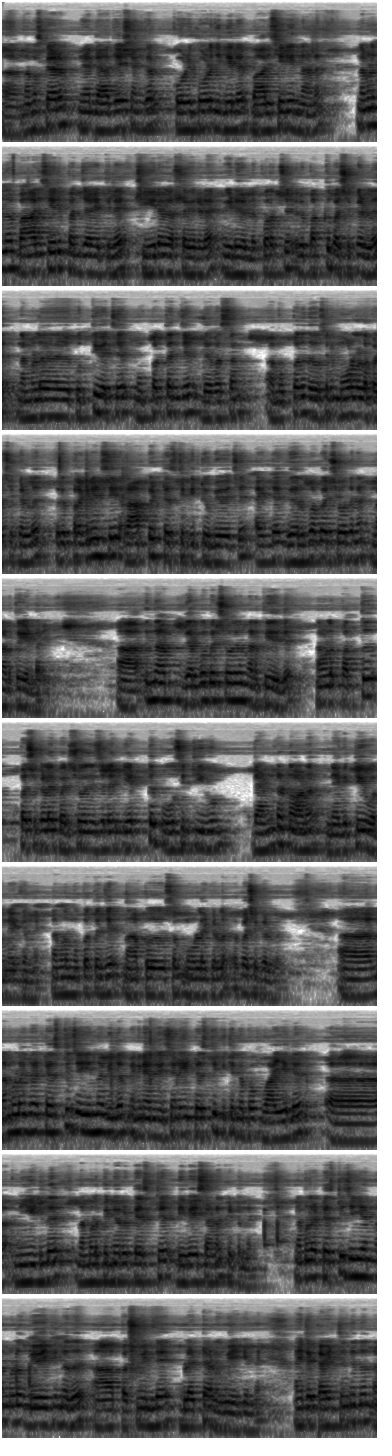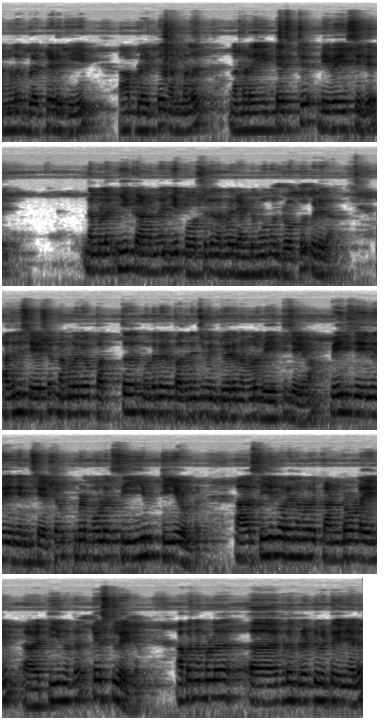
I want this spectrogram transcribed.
നമസ്കാരം. ഞാൻ രാജേഷ് ശങ്കർ കോഴിക്കോട് ജില്ലയിലെ ബാലുശ്ശേരിയിൽ നിന്നാണ്. നമ്മളിന്ന് ബാലുശ്ശേരി പഞ്ചായത്തിലെ ക്ഷീര കർഷകരുടെ വീടുകളിൽ കുറച്ച് ഒരു പത്ത് പശുക്കളിൽ നമ്മൾ കുത്തിവെച്ച് മുപ്പത്തഞ്ച് ദിവസം മുപ്പത് ദിവസത്തിന് മുകളിലുള്ള പശുക്കളിൽ ഒരു പ്രഗ്നൻസി റാപ്പിഡ് ടെസ്റ്റ് കിറ്റ് ഉപയോഗിച്ച് അതിന്റെ ഗർഭപരിശോധന നടത്തുകയുണ്ടായി. ഇന്ന് ആ ഗർഭപരിശോധന നടത്തിയതിൽ നമ്മൾ പത്ത് പശുക്കളെ പരിശോധിച്ചതിൽ എട്ട് പോസിറ്റീവും രണ്ടെണ്ണമാണ് നെഗറ്റീവ് വന്നേക്കുന്നത്. നമ്മൾ മുപ്പത്തഞ്ച് നാൽപ്പത് ദിവസം മുകളിലേക്കുള്ള പശുക്കളിൽ. നമ്മളിത് ടെസ്റ്റ് ചെയ്യുന്ന വിധം എങ്ങനെയാണെന്ന് ചോദിച്ചാൽ ഈ ടെസ്റ്റ് കിറ്റിനൊപ്പം വയൽ നീഡിൽ നമ്മൾ പിന്നെ ഒരു ടെസ്റ്റ് ഡിവൈസാണ് കിട്ടുന്നത്. നമ്മൾ ടെസ്റ്റ് ചെയ്യാൻ നമ്മൾ ഉപയോഗിക്കുന്നത് ആ പശുവിന്റെ ബ്ലഡാണ് ഉപയോഗിക്കുന്നത്. അതിന്റെ കഴുത്തിൽ നിന്ന് നമ്മൾ ബ്ലഡ് എടുക്കുകയും ആ ബ്ലഡ് നമ്മൾ നമ്മുടെ ഈ ടെസ്റ്റ് ഡിവൈസിൽ നമ്മൾ ഈ കാണുന്ന ഈ പോർഷനിൽ നമ്മൾ രണ്ട് മൂന്ന് ഡ്രോപ്പ് വിടുക അതിനുശേഷം നമ്മളൊരു പത്ത് മുതൽ ഒരു പതിനഞ്ച് മിനിറ്റ് വരെ നമ്മൾ വെയിറ്റ് ചെയ്യണം. വെയിറ്റ് ചെയ്ത് കഴിഞ്ഞതിന് ശേഷം ഇവിടെ മുകളിൽ സിയും ടിയും ഉണ്ട്. സി എന്ന് പറയുന്നത് നമ്മളൊരു കൺട്രോൾ ലൈനും ടി എന്നുണ്ട് ടെസ്റ്റ് ലൈനും അപ്പോൾ നമ്മൾ ഇവിടെ ബ്ലഡ് വിട്ട് കഴിഞ്ഞാൽ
